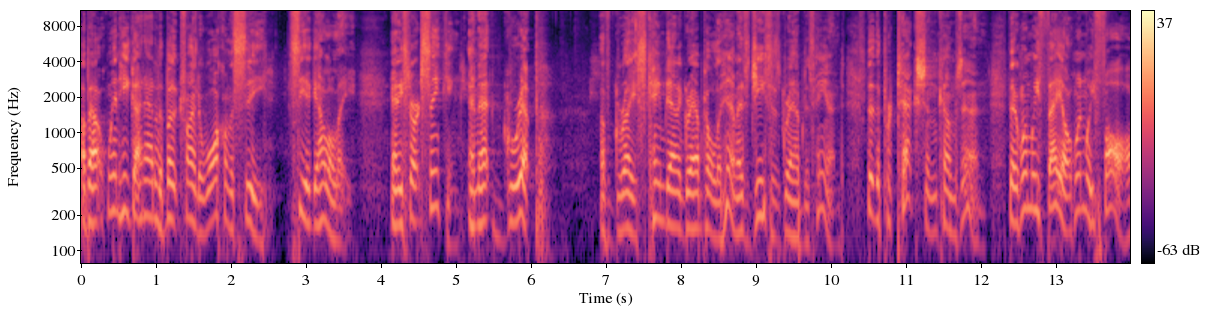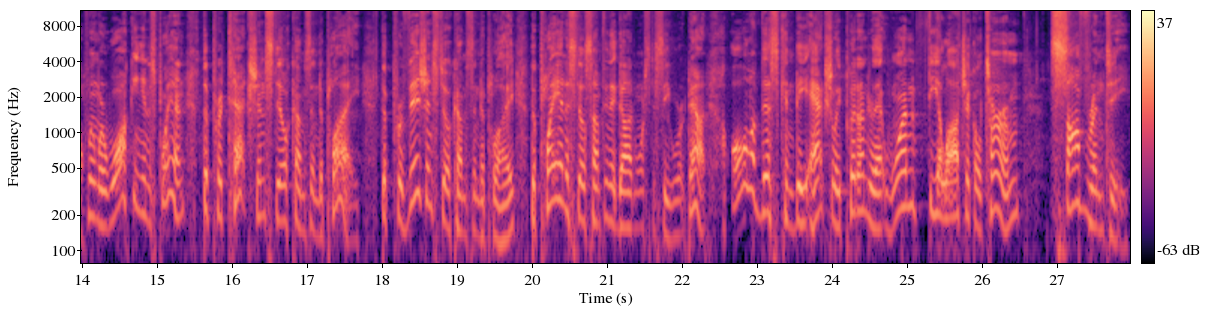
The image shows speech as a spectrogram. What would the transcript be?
about when he got out of the boat trying to walk on the sea, Sea of Galilee, and he starts sinking, and that grip of grace came down and grabbed hold of him as Jesus grabbed his hand. That the protection comes in. That when we fail, when we fall, when we're walking in his plan, the protection still comes into play. The provision still comes into play. The plan is still something that God wants to see worked out. All of this can be actually put under that one theological term sovereignty.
